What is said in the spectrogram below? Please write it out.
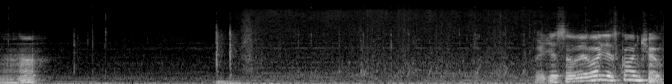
Aha. Prečo som v vode skončil?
